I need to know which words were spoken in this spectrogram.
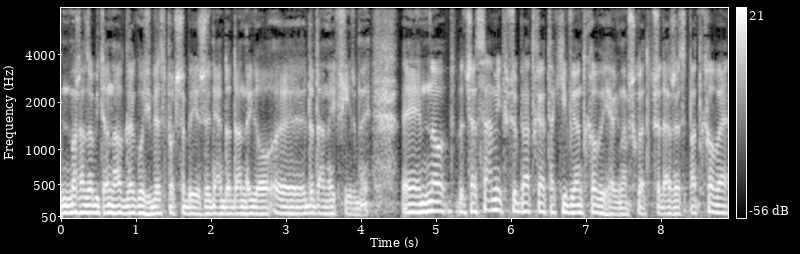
Można zrobić to na odległość bez potrzeby jeżdżenia do, danego, e, do danej firmy. E, No, czasami w przypadkach takich wyjątkowych, jak na przykład sprzedaże spadkowe,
